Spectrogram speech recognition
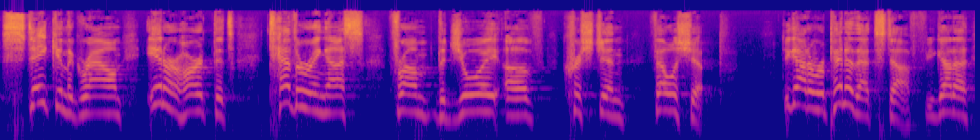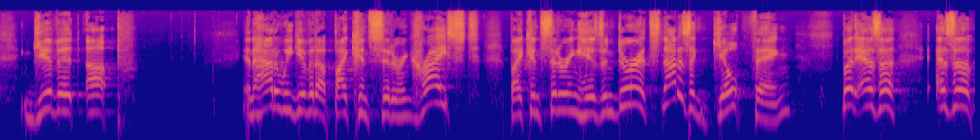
stake in the ground in our heart that's tethering us from the joy of Christian fellowship. You got to repent of that stuff. You got to give it up. And how do we give it up? By considering Christ, by considering his endurance, not as a guilt thing, but as a as a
